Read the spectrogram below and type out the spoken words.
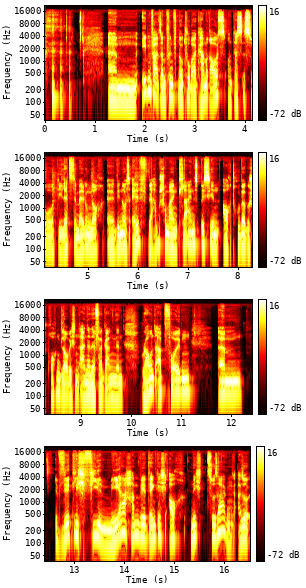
ähm, ebenfalls am 5. Oktober kam raus, und das ist so die letzte Meldung noch, äh, Windows 11. Wir haben schon mal ein kleines bisschen auch drüber gesprochen, glaube ich, in einer der vergangenen Roundup-Folgen. Ähm, wirklich viel mehr haben wir, denke ich, auch nicht zu sagen. Also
